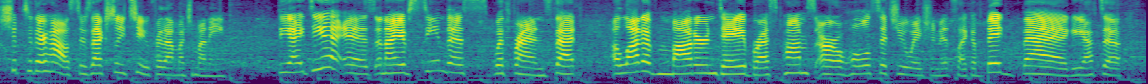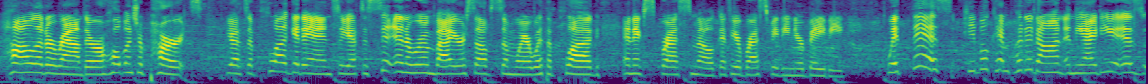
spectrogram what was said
shipped to their house. There's actually two for that much money. The idea is, and I have seen this with friends, that a lot of modern day breast pumps are a whole situation. It's like a big bag, you have to haul it around, there are a whole bunch of parts. You have to plug it in, so you have to sit in a room by yourself somewhere with a plug and express milk if you're breastfeeding your baby. With this, people can put it on, and the idea is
